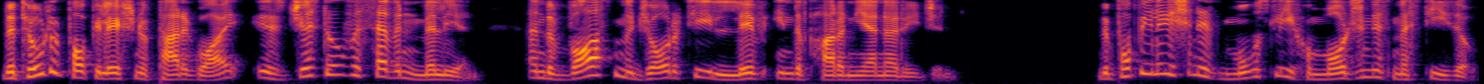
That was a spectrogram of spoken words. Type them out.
The total population of Paraguay is just over 7 million, and the vast majority live in the Parañana region. The population is mostly homogeneous mestizo,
